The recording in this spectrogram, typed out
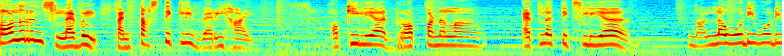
tolerance level fantastically very high ஹாக்கிலேயா ட்ராப் பண்ணலாம் அத்லெட்டிக்ஸ்லேயா நல்லா ஓடி ஓடி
